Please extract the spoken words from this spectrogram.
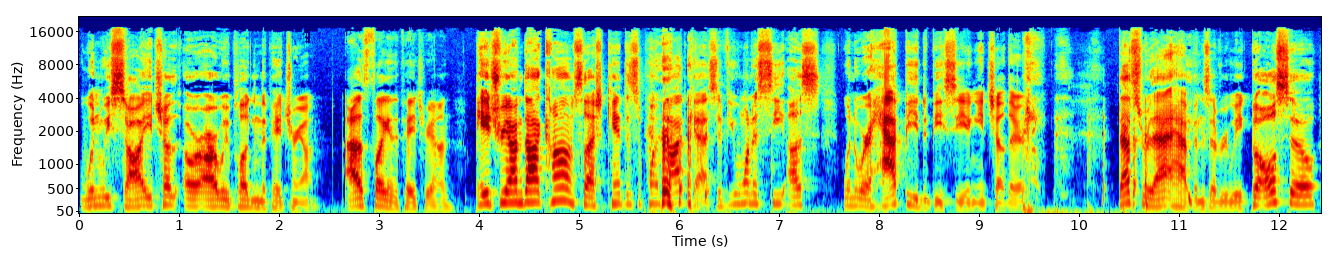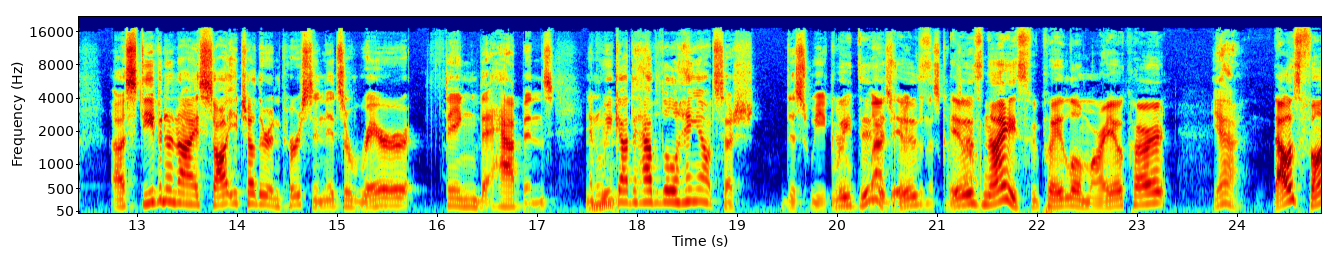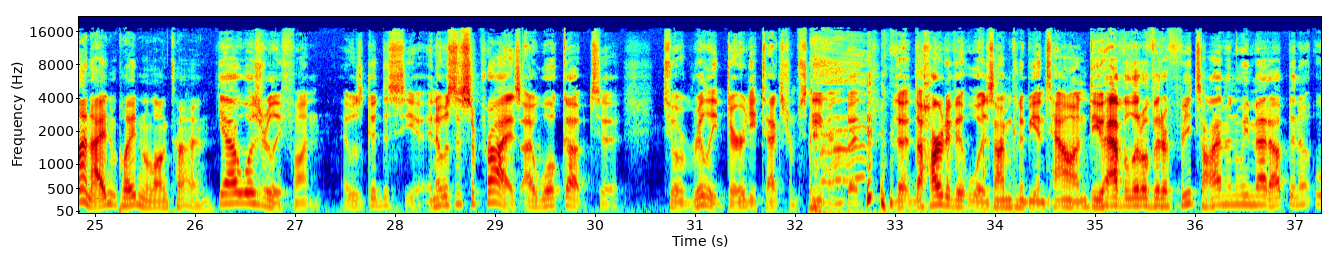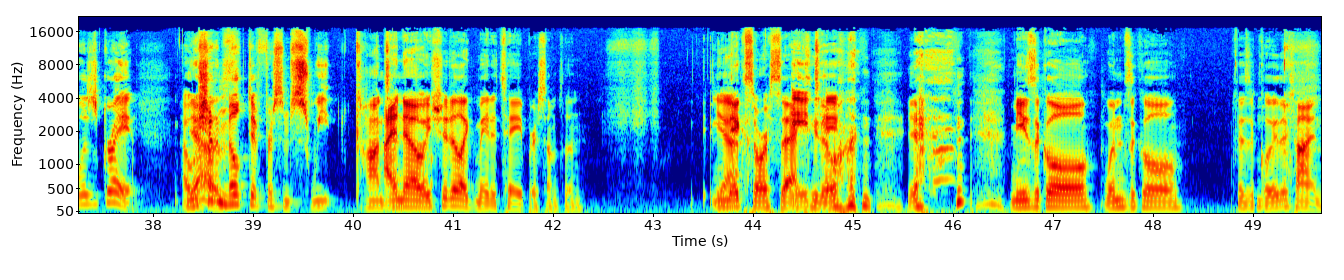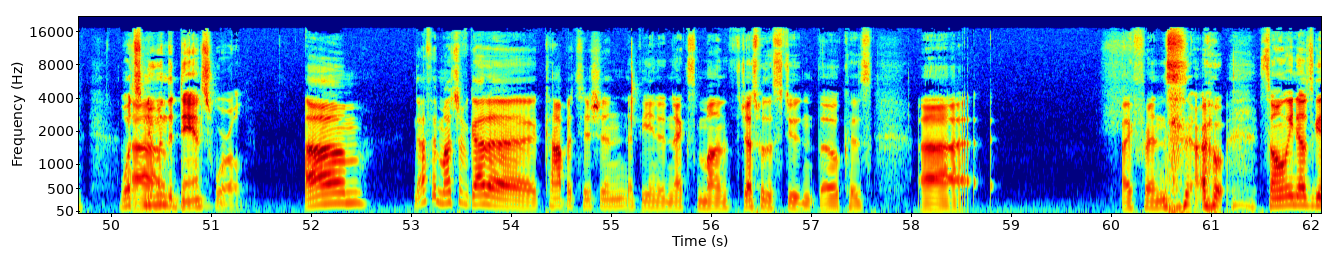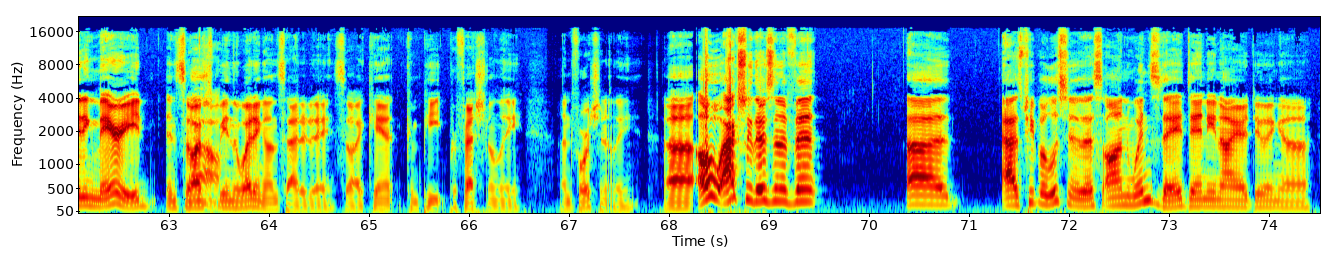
When we saw each other, or are we plugging the Patreon? I was plugging the Patreon. Patreon.com slash can't disappoint podcast. if you want to see us when we're happy to be seeing each other, that's where that happens every week. But also, uh, Steven and I saw each other in person. It's a rare thing that happens, and we got to have a little hangout sesh this week. Or Mm-hmm. We did. Last it was when this comes it was out. nice. We played a little Mario Kart. yeah, That was fun. I hadn't played in a long time. yeah, it was really fun. It was good to see you, and it was a surprise. I woke up to. To a really dirty text from Steven, but the the heart of it was I'm going to be in town. Do you have a little bit of free time? And we met up, and it was great. Uh, we Yeah, it should have milked it for some sweet content. I know. though. We should have like made a tape or something. Yeah, Mix or sex, a either tape. one. yeah. Musical, whimsical, physical, either kind. What's new in Um, the dance world? Um, nothing much. I've got a competition at the end of next month, just with a student though, because uh, my friends, someone we know is getting married, and so I have to be in the wedding on Saturday, so I can't compete professionally, unfortunately. Uh, oh, actually, there's an event. Uh, as people listening to this on Wednesday, Danny and I are doing a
